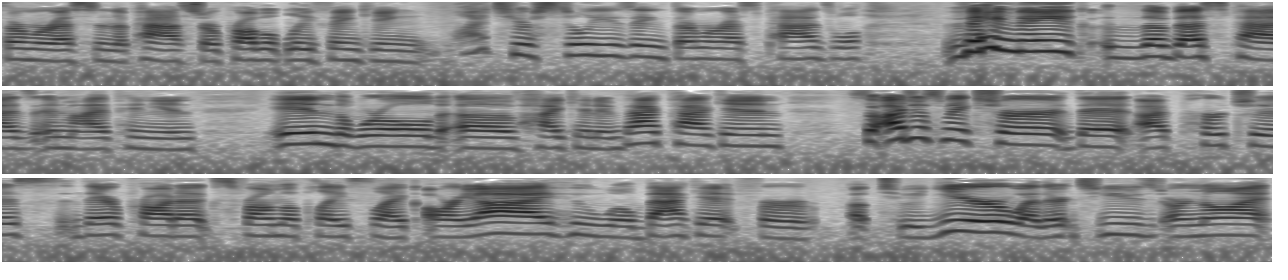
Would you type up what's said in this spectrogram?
Thermarest in the past are probably thinking, what, you're still using Thermarest pads? Well, they make the best pads, in my opinion, in the world of hiking and backpacking. So I just make sure that I purchase their products from a place like REI who will back it for up to a year, whether it's used or not.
